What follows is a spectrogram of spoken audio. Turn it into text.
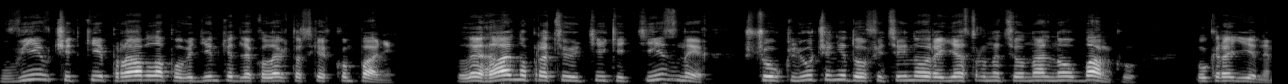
ввів чіткі правила поведінки для колекторських компаній. Легально працюють тільки ті з них, що включені до офіційного реєстру Національного банку України.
